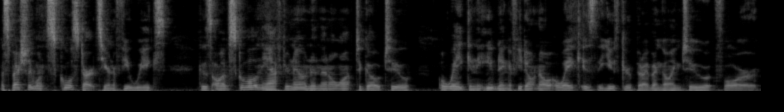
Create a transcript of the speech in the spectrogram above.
especially once school starts here in a few weeks, because I'll have school in the afternoon and then I'll want to go to Awake in the evening. If you don't know, Awake is the youth group that I've been going to for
